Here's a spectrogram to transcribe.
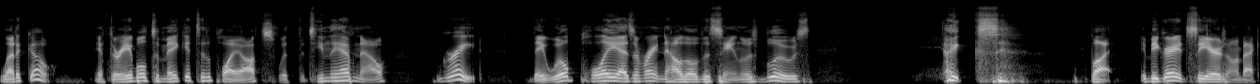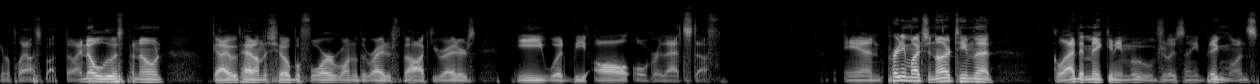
let it go. If they're able to make it to the playoffs with the team they have now, great. They will play as of right now, though, the St. Louis Blues. Yikes. But it'd be great to see Arizona back in the playoff spot, though. I know Louis Pannone, guy we've had on the show before, one of the writers for the Hockey Writers, he would be all over that stuff. And pretty much another team that glad didn't make any moves, or at least any big ones,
